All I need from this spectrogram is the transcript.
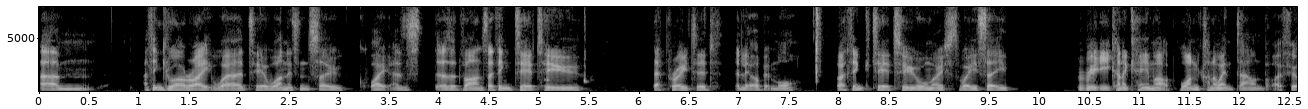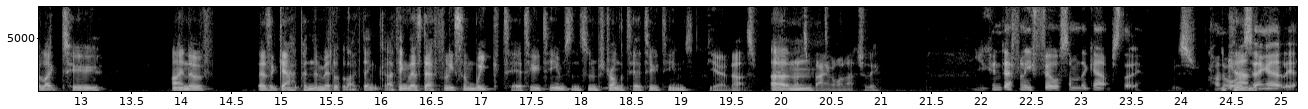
Um, I think you are right where tier one isn't so quite as as advanced. I think tier two separated a little bit more. But I think tier two almost where you say three kind of came up, one kind of went down, but I feel like two kind of there's a gap in the middle. I think I think there's definitely some weak tier two teams and some strong tier two teams. yeah that's yeah, that's Um, bang on actually You can definitely fill some of the gaps though, which is kind of You what I was saying earlier.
